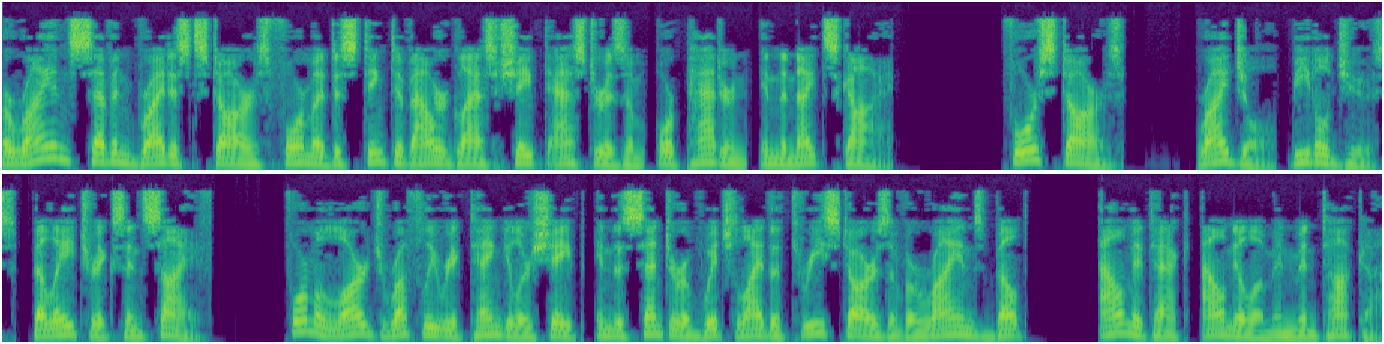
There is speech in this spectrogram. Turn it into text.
Orion's seven brightest stars form a distinctive hourglass-shaped asterism, or pattern, in the night sky. Four stars—Rigel, Betelgeuse, Bellatrix and Saiph, form a large roughly rectangular shape, in the center of which lie the three stars of Orion's belt Alnitak, Alnilam and Mintaka.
